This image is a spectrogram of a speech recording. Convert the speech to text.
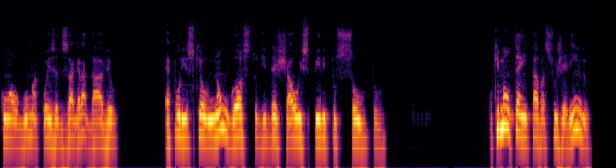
com alguma coisa desagradável. É por isso que eu não gosto de deixar o espírito solto. O que Montaigne estava sugerindo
